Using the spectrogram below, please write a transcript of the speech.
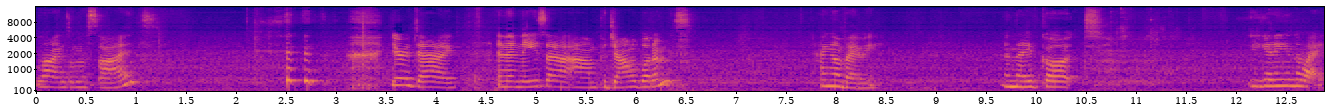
lines on the sides. You're a dag. And then these are um, pajama bottoms. Hang on, baby. And they've got... You're getting in the way.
